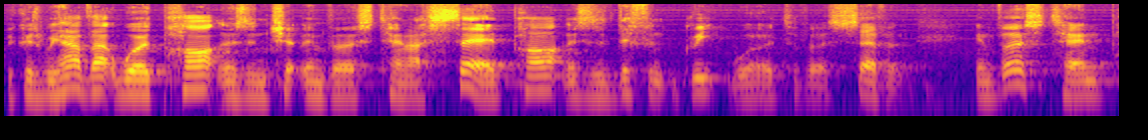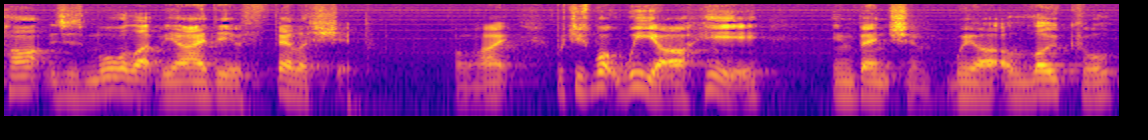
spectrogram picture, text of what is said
because we have that word partners in, in verse 10. I said partners is a different Greek word to verse 7. In verse 10, partners is more like the idea of fellowship, all right? Which is what we are here in Bensham. We are a local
